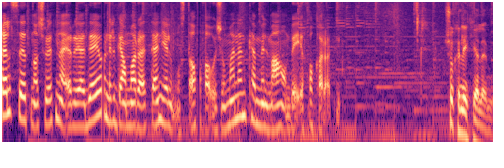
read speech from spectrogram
خلصت نشرتنا الرياضية ونرجع مرة ثانية لمصطفى وجمانه نكمل معهم باقي فقراتنا. شكرا لك يا لمي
